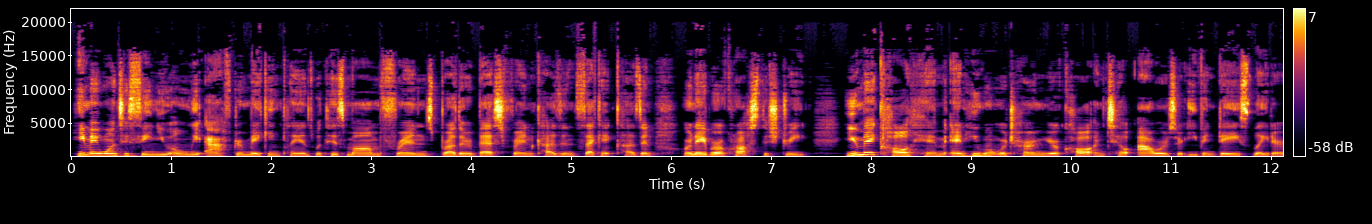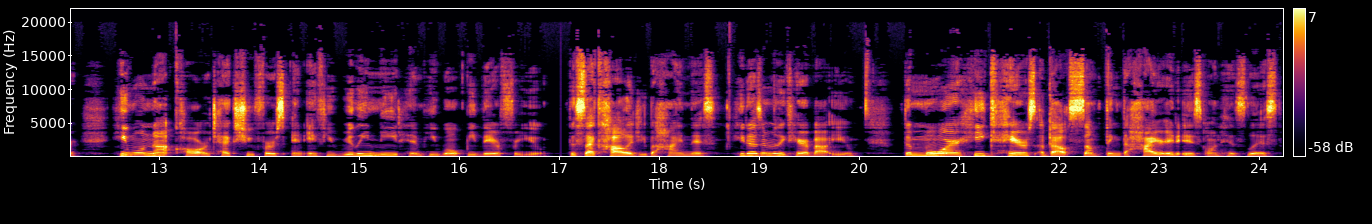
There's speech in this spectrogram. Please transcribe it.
He may want to see you only after making plans with his mom, friends, brother, best friend, cousin, second cousin, or neighbor across the street. You may call him and he won't return your call until hours or even days later. He will not call or text you first, and if you really need him, he won't be there for you. The psychology behind this. He doesn't really care about you. The more he cares about something, the higher it is on his list.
